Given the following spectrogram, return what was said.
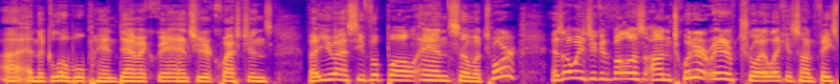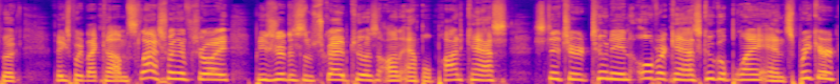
uh, and the global pandemic. We're going to answer your questions about USC football and so much more. As always, you can follow us on Twitter at Reign of Troy, like us on Facebook, facebook.com slash Reign of Troy. Be sure to subscribe to us on Apple Podcasts, Stitcher, TuneIn, Overcast, Google Play, and Spreaker.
